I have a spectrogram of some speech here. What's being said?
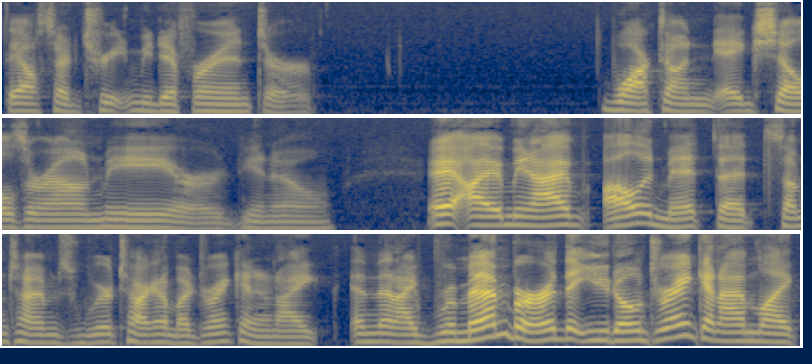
they all started treating me different, or walked on eggshells around me, or you know. Eh, I mean, I I'll admit that sometimes we're talking about drinking, and I and then I remember that you don't drink, and I'm like,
